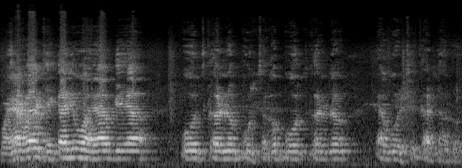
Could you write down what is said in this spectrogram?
सगळ्या ठिकाणी वह्या बिया पोच करणं पुस्तकं पोच करणं या गोष्टी करणार आहोत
